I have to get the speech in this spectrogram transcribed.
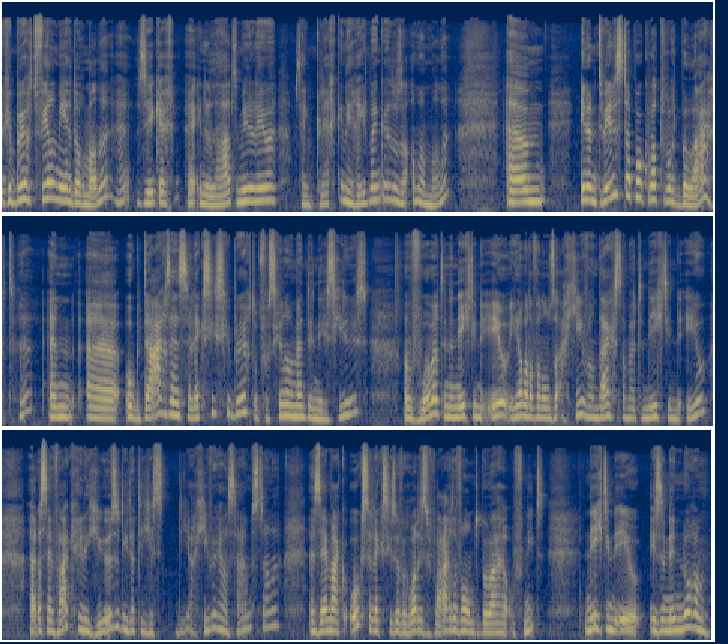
gebeurt veel meer door mannen. Hè. Zeker uh, in de late middeleeuwen zijn klerken en rechtbanken, dat zijn allemaal mannen. Ehm, in een tweede stap ook wat wordt bewaard. Hè? En uh, ook daar zijn selecties gebeurd op verschillende momenten in de geschiedenis. Een voorbeeld, in de 19e eeuw, heel wat van onze archieven vandaag stammen uit de 19e eeuw. Uh, dat zijn vaak religieuzen die dat die, die archieven gaan samenstellen. En zij maken ook selecties over wat is waardevol om te bewaren of niet. 19e eeuw is een enorm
